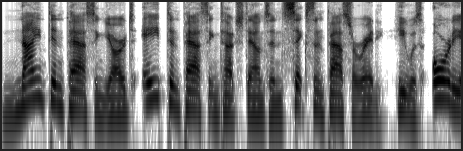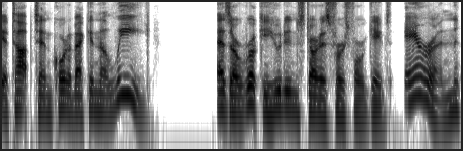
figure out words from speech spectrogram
Ninth in passing yards, eighth in passing touchdowns, and sixth in passer rating. He was already a top 10 quarterback in the league as a rookie who didn't start his first four games. Aaron,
